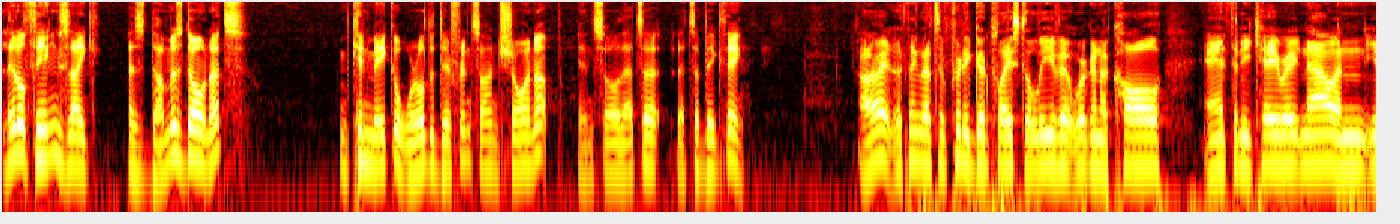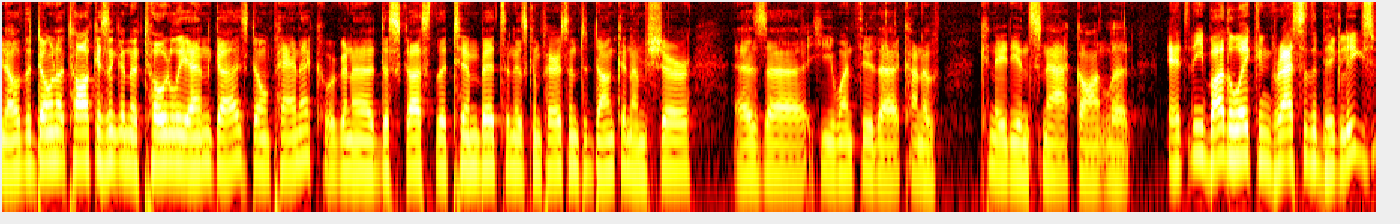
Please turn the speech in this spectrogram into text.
little things like as dumb as donuts can make a world of difference on showing up, and so that's a that's a big thing. All right, I think that's a pretty good place to leave it. We're gonna call Anthony Kay right now, and you know the donut talk isn't gonna totally end, guys. Don't panic. We're gonna discuss the Timbits and his comparison to Dunkin'. I'm sure as uh, he went through that kind of Canadian snack gauntlet. Anthony, by the way, congrats to the big leagues.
